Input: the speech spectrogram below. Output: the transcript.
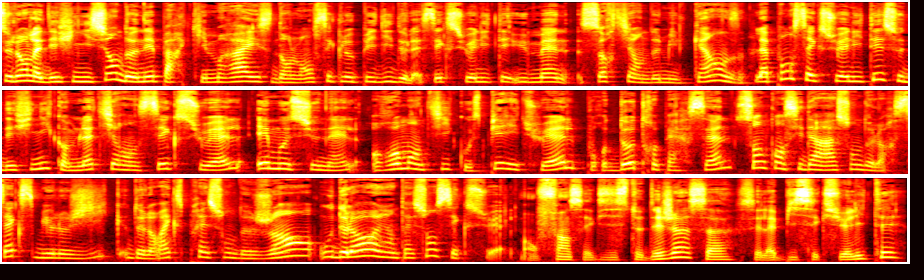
Selon la définition donnée par Kim Rice dans l'Encyclopédie de la sexualité humaine sortie en 2015, la pansexualité se définit comme l'attirance sexuelle, émotionnelle, romantique ou spirituelle pour d'autres personnes sans considération de leur sexe biologique, de leur expression de genre ou de leur orientation sexuelle. Enfin, ça existe déjà ça, c'est la bisexualité,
